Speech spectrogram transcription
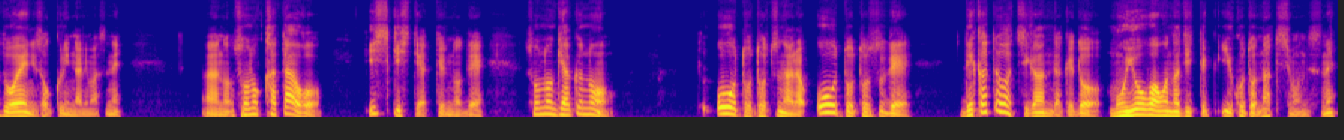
ず親にそっくりになりますね。あの、その型を意識してやってるので、その逆の王と凸なら、王と凸で、出方は違うんだけど、模様は同じっていうことになってしまうんですね。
